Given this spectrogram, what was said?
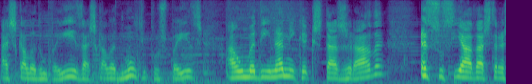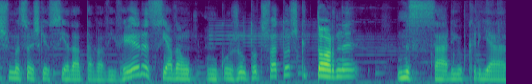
à escala de um país, à escala de múltiplos países. Há uma dinâmica que está gerada associada às transformações que a sociedade estava a viver, associada a um, um conjunto de outros fatores que torna necessário criar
